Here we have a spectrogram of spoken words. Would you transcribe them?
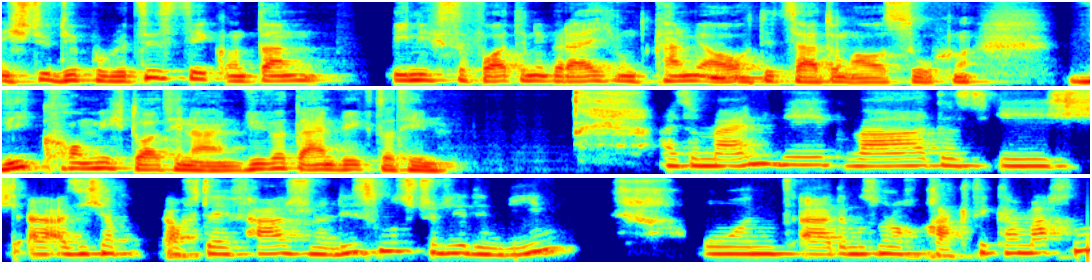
ich studiere Publizistik und dann bin ich sofort in dem Bereich und kann mir auch die Zeitung aussuchen. Wie komme ich dort hinein? Wie war dein Weg dorthin? Also mein Weg war, dass ich, äh, also ich habe auf der FH Journalismus studiert in Wien und äh, da muss man auch Praktika machen.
